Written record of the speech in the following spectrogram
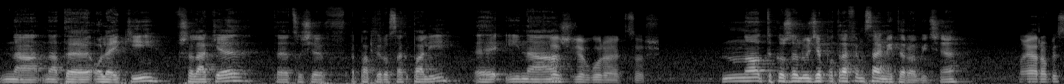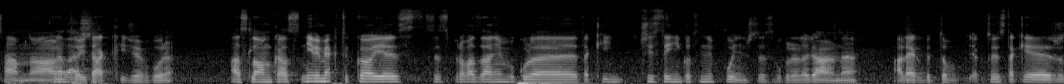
na, na te olejki wszelakie, te co się w papierosach pali e, i na... Też idzie w górę jak coś. No, tylko że ludzie potrafią sami to robić, nie? No ja robię sam, no ale No to i tak idzie w górę. A slonkas, nie wiem jak tylko jest ze sprowadzaniem w ogóle takiej czystej nikotyny w płynie, czy to jest w ogóle legalne. Ale jakby to, jak to jest takie, że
